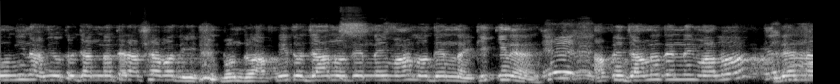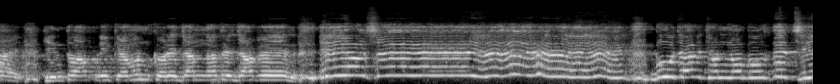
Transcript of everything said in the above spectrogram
মুমিন, আমিও তো জান্নাতের আশাবাদী। বন্ধু, আপনি তো জানও দেন নাই মালও দেন নাই ঠিক কিনা আপনি জানও দেন নাই মালও দেন নাই কিন্তু আপনি কেমন করে জান্নাতে যাবেন? এই আসে বুঝার জন্য বলতেছি,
